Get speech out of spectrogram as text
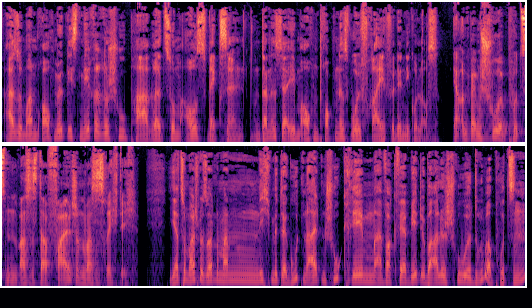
Also man braucht möglichst mehrere Schuhpaare zum Auswechseln. Bestellen. Und dann ist ja eben auch ein trockenes wohl frei für den Nikolaus. Ja, und beim Schuheputzen, was ist da falsch und was ist richtig? Ja, zum Beispiel sollte man nicht mit der guten alten Schuhcreme einfach querbeet über alle Schuhe drüber putzen.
